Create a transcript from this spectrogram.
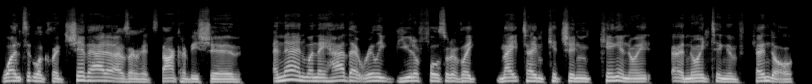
Once it looked like Shiv had it, I was like, it's not going to be Shiv. And then when they had that really beautiful sort of like nighttime kitchen king anoint- anointing of Kendall,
